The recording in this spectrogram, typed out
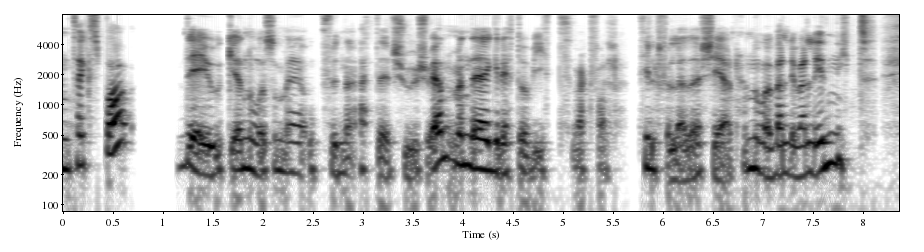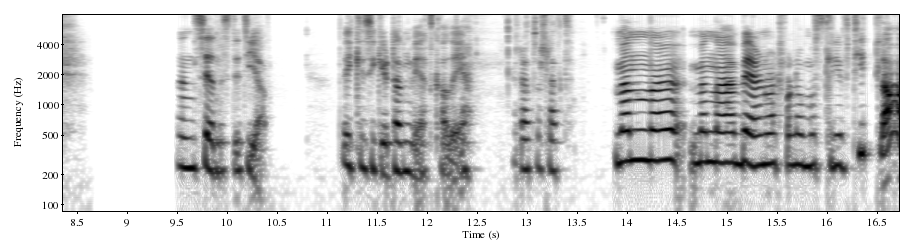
en tekst på, det er jo ikke noe som er oppfunnet etter 2021, men det er greit å vite, i hvert fall. I tilfelle det skjer noe veldig, veldig nytt den seneste tida. Det er ikke sikkert den vet hva det er, rett og slett. Men, eh, men jeg ber den i hvert fall om å skrive titler.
